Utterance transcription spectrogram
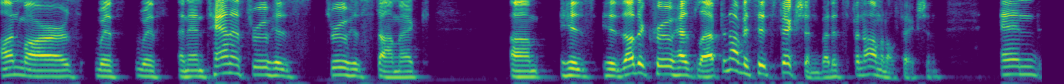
on Mars with with an antenna through his through his stomach. Um, his his other crew has left, and obviously it's fiction, but it's phenomenal fiction. And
